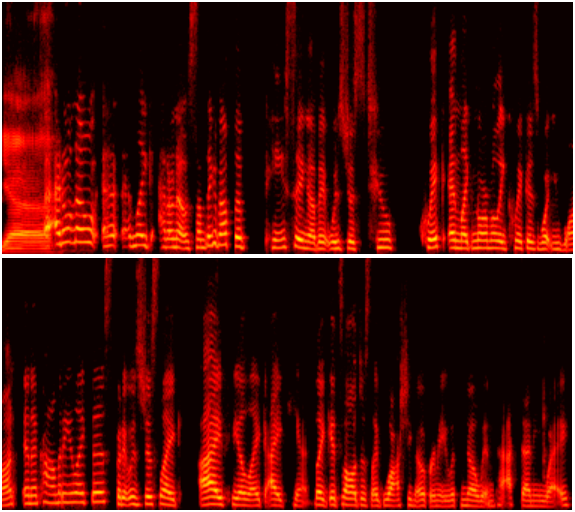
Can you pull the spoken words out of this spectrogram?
Yeah. I, I don't know uh, and like i don't know something about the pacing of it was just too quick and like normally quick is what you want in a comedy like this but it was just like i feel like i can't like it's all just like washing over me with no impact anyway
